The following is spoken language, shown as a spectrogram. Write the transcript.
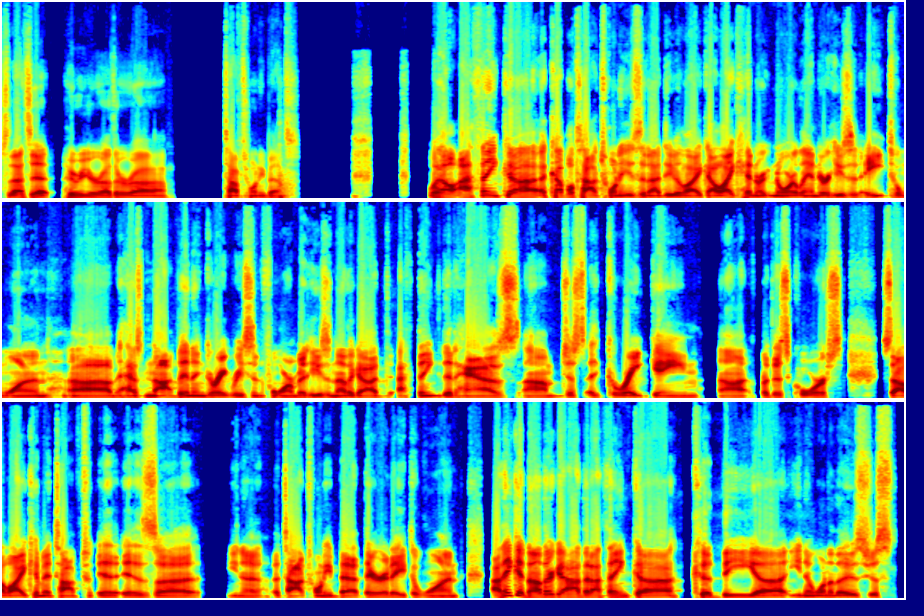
So that's it. Who are your other uh, top 20 bets? Well, I think uh, a couple top twenties that I do like. I like Henrik Norlander. He's at eight to one. Uh, has not been in great recent form, but he's another guy I think that has um, just a great game uh, for this course. So I like him at top. T- is uh, you know a top twenty bet there at eight to one. I think another guy that I think uh, could be uh, you know one of those just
